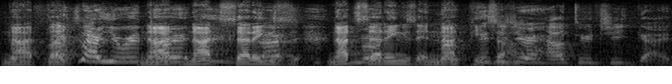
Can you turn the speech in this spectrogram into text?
Not like That's how you would not do it. not settings, That's- not Milk- settings, and Milk, not Pizza This is Hut. your how-to cheat guide.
